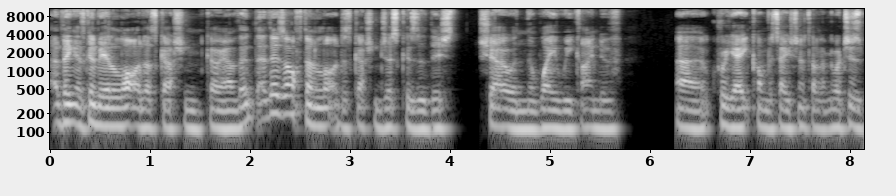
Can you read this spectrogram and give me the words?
I think there's going to be a lot of discussion going on. There's often a lot of discussion just because of this show and the way we kind of uh, create conversation and stuff like that, which is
